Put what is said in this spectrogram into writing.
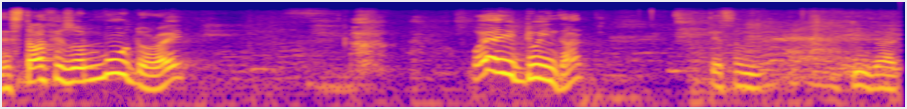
The stuff is on Moodle, right? Why are you doing that? Get some, do that.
